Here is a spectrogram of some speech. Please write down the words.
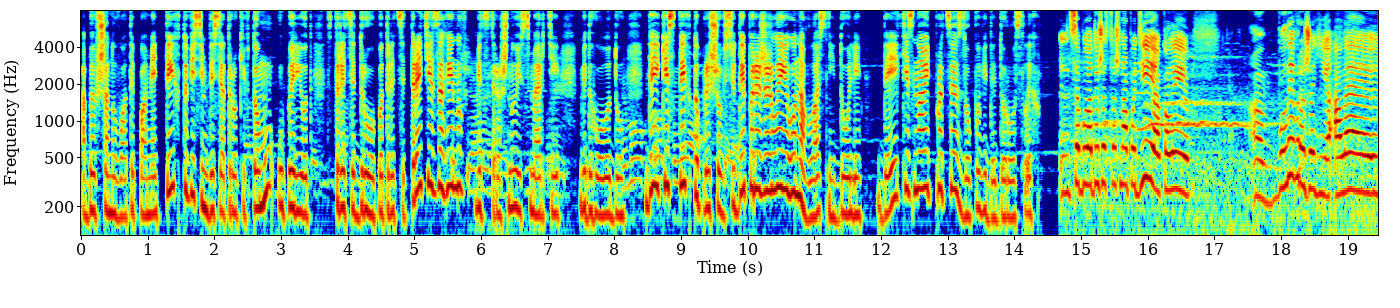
аби вшанувати пам'ять тих, хто 80 років тому у період з 32 по 33 загинув від страшної смерті, від голоду. Деякі з тих, хто прийшов сюди, пережили його на власній долі. Деякі знають про це з оповідей дорослих. Це була дуже страшна подія, коли були врожаї, але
